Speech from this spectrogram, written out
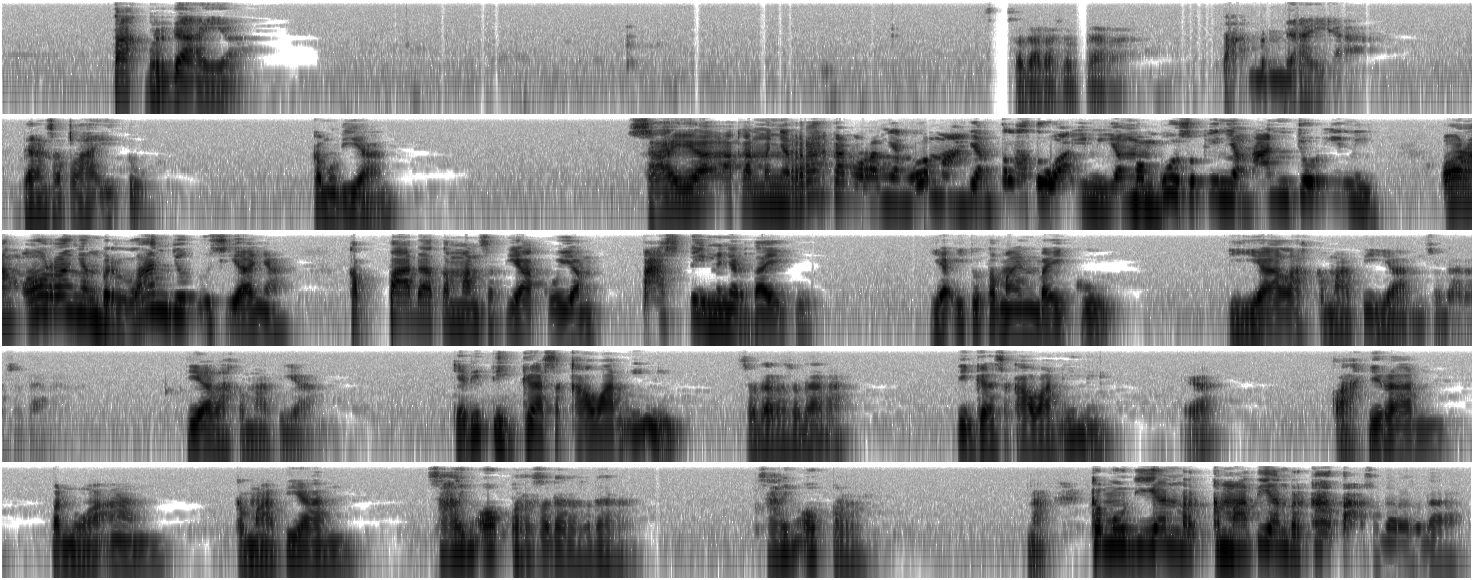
tak berdaya. Saudara-saudara, tak berdaya dan setelah itu, kemudian saya akan menyerahkan orang yang lemah, yang telah tua ini, yang membusuk ini, yang hancur ini, orang-orang yang berlanjut usianya kepada teman setiaku yang pasti menyertaiku, yaitu teman baikku. Dialah kematian, saudara-saudara. Dialah kematian. Jadi tiga sekawan ini, saudara-saudara, tiga sekawan ini ya kelahiran penuaan kematian saling oper saudara-saudara saling oper nah kemudian kematian berkata saudara-saudara.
